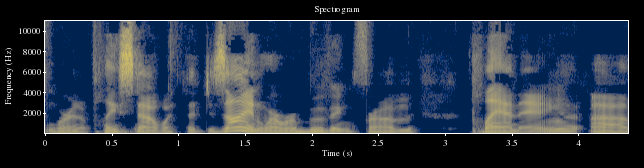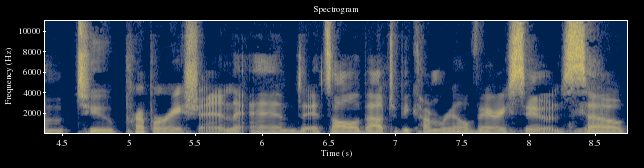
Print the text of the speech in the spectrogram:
we're in a place now with the design where we're moving from planning um, to preparation, and it's all about to become real very soon. So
